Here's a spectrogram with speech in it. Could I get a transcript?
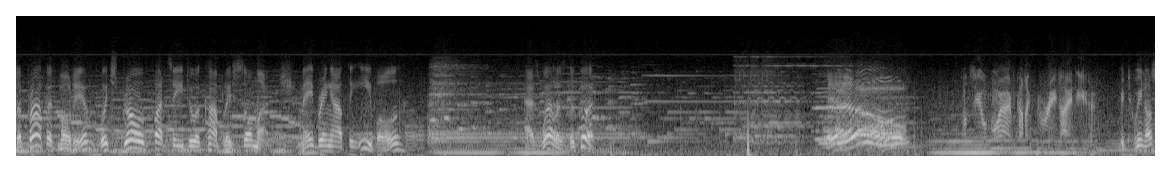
The profit motive, which drove Fudsy to accomplish so much, may bring out the evil as well as the good. Idea. Between us,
